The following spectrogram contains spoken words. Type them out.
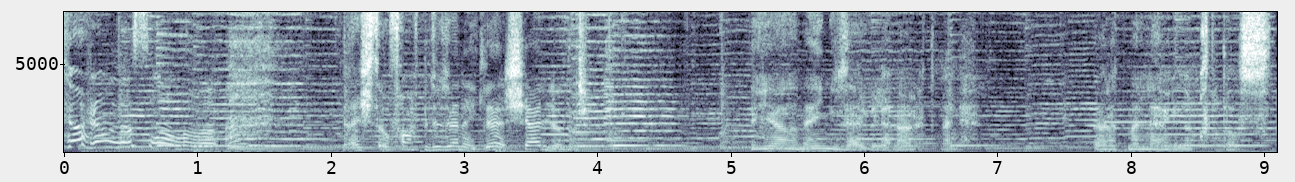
İnanmıyorum nasıl oldu? Ya işte ufak bir düzenekle her şey hallolur. Dünyanın en güzel bilen öğretmeni. Öğretmenler günü kutlu olsun.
